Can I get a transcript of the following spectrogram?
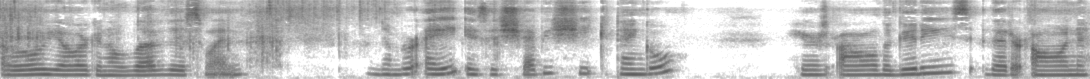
Oh, y'all are going to love this one. Number eight is a shabby chic dangle. Here's all the goodies that are on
